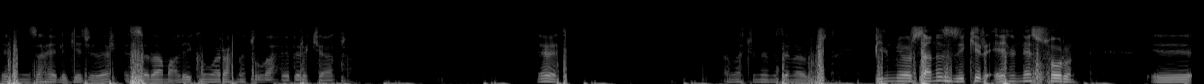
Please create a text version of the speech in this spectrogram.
Hepinize hayırlı geceler. Esselamu Aleyküm ve Rahmetullah ve Berekatuhu. Evet. Allah cümlemizden razı olsun. Bilmiyorsanız zikir ehline sorun. Ee,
